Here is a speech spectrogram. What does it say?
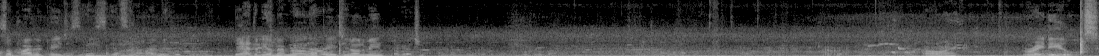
So private page is it's, it's a private. They have to be a member on that page. You know what I mean? I got you. All right. Ray deals.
